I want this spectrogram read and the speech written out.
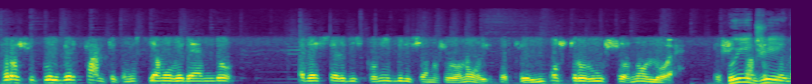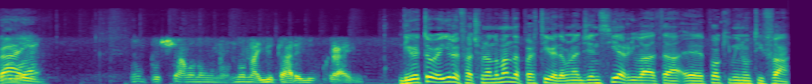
Però su quel versante, come stiamo vedendo, ad essere disponibili siamo solo noi, perché il nostro russo non lo è. Luigi, vai. È, non possiamo non, non, aiutare gli ucraini. Direttore, io le faccio una domanda a partire da un'agenzia arrivata eh, pochi minuti fa.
